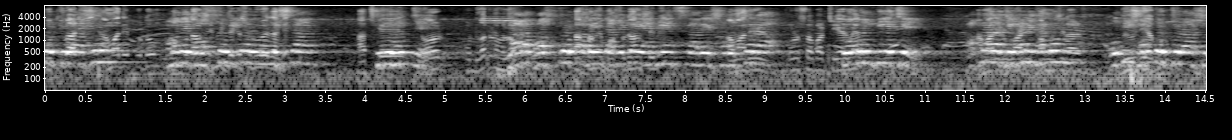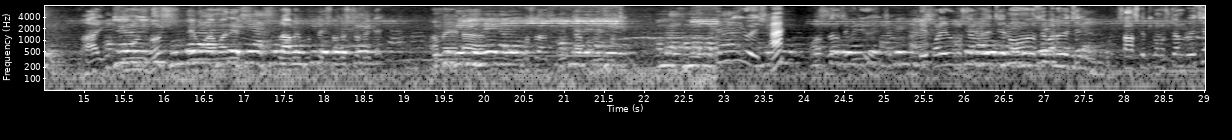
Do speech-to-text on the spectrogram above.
প্রতিবারই আমাদের প্রথম রক্তদান শিবির থেকে শুরু হয়ে থাকে। আজকে উদ্ঘাটন হলো। তার সঙ্গে বস্ত্রদান শিবির আমাদের পৌরসভার চেয়ারম্যান আমাদের ওয়ার্ড কাউন্সিলর ভাই সুমন ঘোষ এবং আমাদের ক্লাবের প্রত্যেক সদস্য থেকে। আমরা এটা বস্ত্রদান শিবিরটা গ্রহণ করছি। শিবিরই রয়েছে। রয়েছে। এরপরের অনুষ্ঠান রয়েছে নর সেবা রয়েছে সাংস্কৃতিক অনুষ্ঠান রয়েছে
